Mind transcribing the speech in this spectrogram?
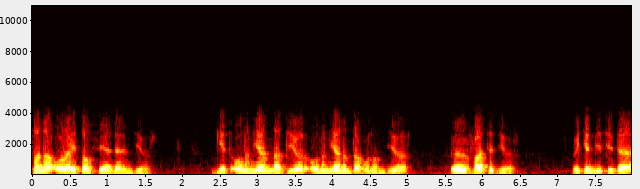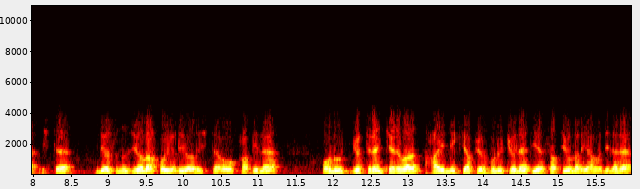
Sana orayı tavsiye ederim diyor. Git onun yanına diyor, onun yanında bulun diyor ve vefat ediyor. Ve kendisi de işte biliyorsunuz yola koyuluyor. işte o kabile onu götüren kervan hainlik yapıyor. Bunu köle diye satıyorlar Yahudilere.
